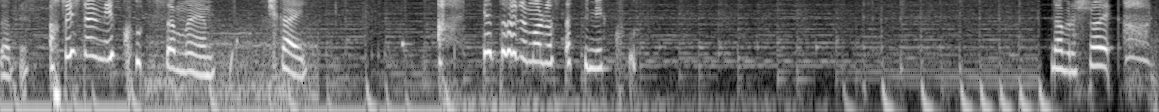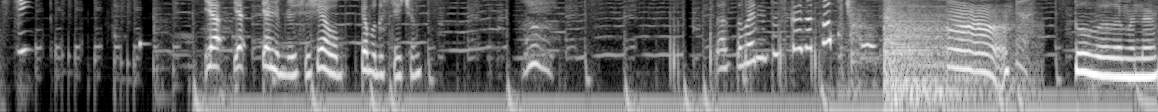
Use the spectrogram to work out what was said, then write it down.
Добре. А хтось став міку самим. Чекай. А, я теж можу стати міку. Добре, що. я- А, Стій! Я, я, я люблю січ, я, я буду стічем. Так, давай натискай на кнопочку. А, Тувили мене.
